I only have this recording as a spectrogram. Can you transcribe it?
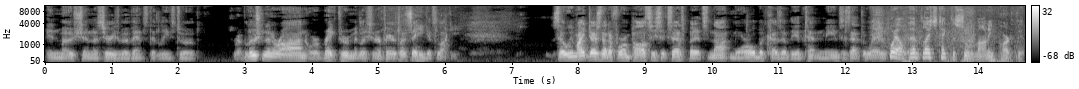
in motion a series of events that leads to a revolution in Iran or a breakthrough in Middle Eastern affairs. Let's say he gets lucky. So we might judge that a foreign policy success, but it's not moral because of the intent and means. Is that the way? Well, let's take the Soleimani part of it.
